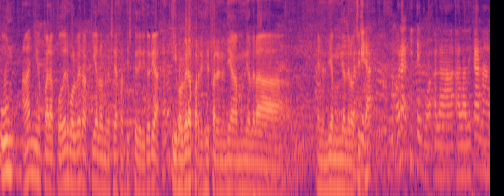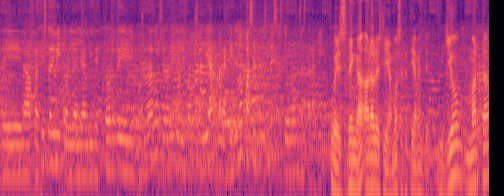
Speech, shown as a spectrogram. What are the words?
un año para poder volver aquí a la Universidad Francisco de Vitoria y volver a participar en el Día Mundial de la en el Día Mundial del Pues Autismo? mira, ahora aquí tengo a la, a la decana de la Francisco de Vitoria y al director de posgrados y ahora mismo les vamos a liar para que no pasen tres meses que volvamos a estar aquí. Pues venga, ahora les liamos, efectivamente. Yo, Marta,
